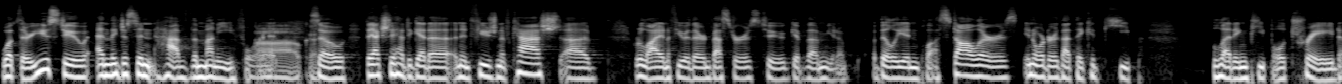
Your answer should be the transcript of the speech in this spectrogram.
what they're used to, and they just didn't have the money for it. Uh, okay. So they actually had to get a, an infusion of cash, uh, rely on a few of their investors to give them, you know, a billion plus dollars in order that they could keep letting people trade.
